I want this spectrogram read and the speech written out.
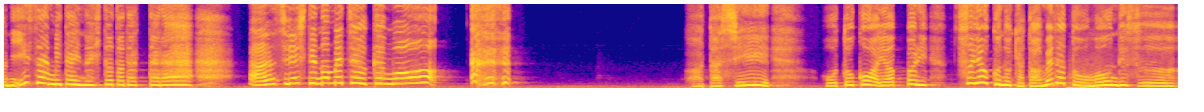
兄さんみたいな人とだったら安心して飲めちゃうかも。私男はやっぱり強くなきゃダメだと思うんです。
